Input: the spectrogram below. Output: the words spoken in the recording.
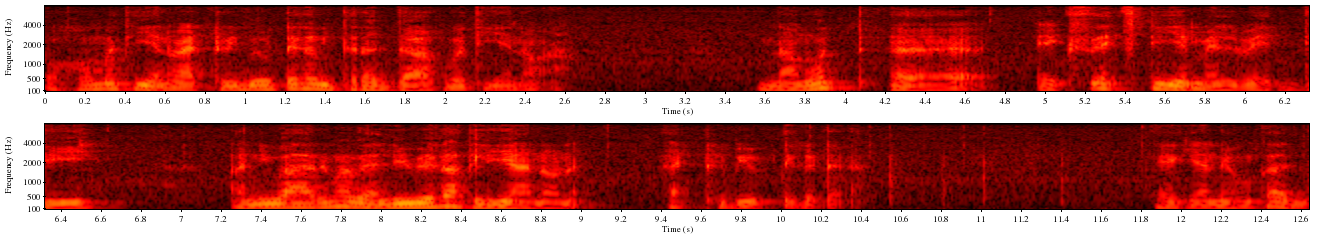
ඔහොම තියෙන ඇට්‍රිබියුට් එක විතරක් දාපුව තියෙනවා. නමුත් XHTML වෙද්දී අනිවාර්යම වැලිුව එකක් ලියන්න ඕන ඇට්‍රිබියුට් එකට. ඒ කියන්නේ මොකක්ද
